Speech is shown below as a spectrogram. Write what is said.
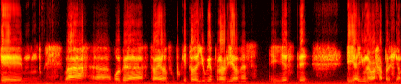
que mm, va a volver a traernos un poquito de lluvia para el viernes y este y hay una baja presión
